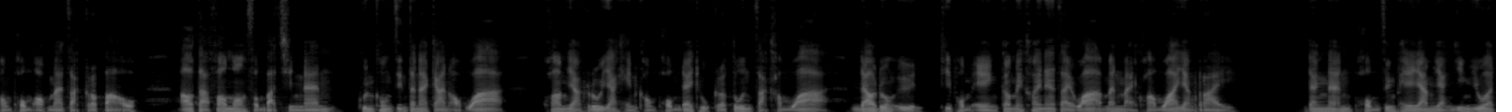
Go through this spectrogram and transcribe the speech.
ของผมออกมาจากกระเป๋า เอาแต่เฝ้ามองสมบัติชิ้นนั้น คุณคงจินตนาการออกว่า ความอยากรู้อยากเห็นของผมได้ถูกกระตุ้นจากคำว่า ดาวดวงอื่นที่ผมเองก็ไม่ค่อยแน่ใจว่ามันหมายความว่าอย่างไร ดังนั้นผมจึงพยายามอย่างยิ่งยวด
